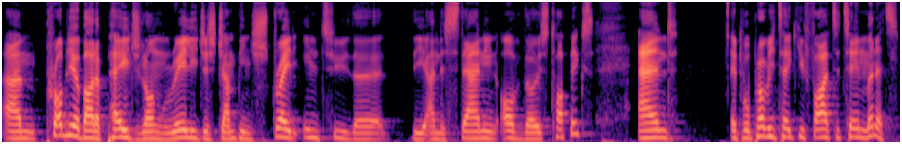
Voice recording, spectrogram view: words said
um, probably about a page long, really just jumping straight into the the understanding of those topics, and it will probably take you five to ten minutes.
